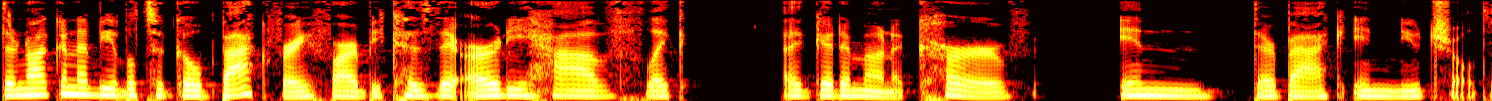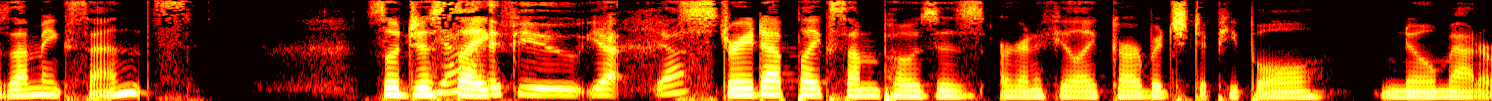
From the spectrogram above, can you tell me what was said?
They're not going to be able to go back very far because they already have like a good amount of curve in their back in neutral. Does that make sense? So just Yeah, like if you, yeah, yeah. straight up, like some poses are going to feel like garbage to people no matter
